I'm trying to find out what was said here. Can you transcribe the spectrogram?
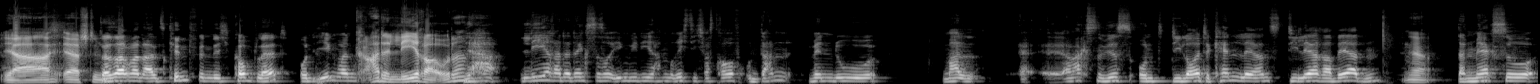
Ja, ja, stimmt. Das hat man als Kind, finde ich, komplett. Und irgendwann Gerade Lehrer, oder? Ja, Lehrer, da denkst du so irgendwie, die haben richtig was drauf. Und dann, wenn du mal äh, erwachsen wirst und die Leute kennenlernst, die Lehrer werden, Ja. dann merkst du,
